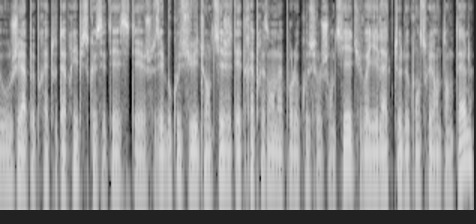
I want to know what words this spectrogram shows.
où j'ai à peu près tout appris, puisque c'était, c'était, je faisais beaucoup de suivi de chantier. J'étais très présent là pour le coup sur le chantier. Et tu voyais l'acte de construire en tant que tel.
